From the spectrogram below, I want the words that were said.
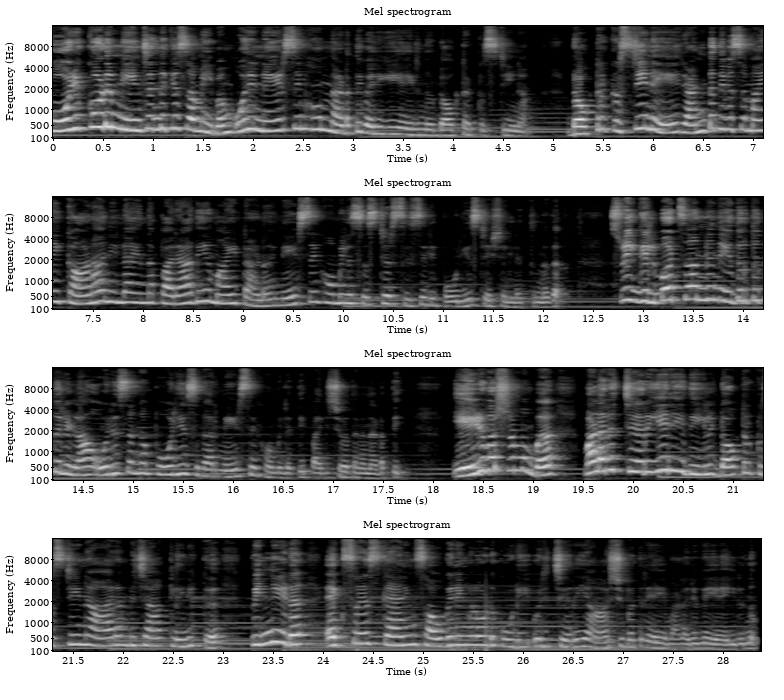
കോഴിക്കോട് മീൻചന്തയ്ക്ക് സമീപം ഒരു നേഴ്സിംഗ് ഹോം നടത്തി വരികയായിരുന്നു ഡോക്ടർ ക്രിസ്റ്റീന. ഡോക്ടർ ക്രിസ്റ്റീനയെ രണ്ട് ദിവസമായി കാണാനില്ല എന്ന പരാതിയുമായിട്ടാണ് നേഴ്സിംഗ് ഹോമിലെ സിസ്റ്റർ സിസിലി പോലീസ് സ്റ്റേഷനിലെത്തുന്നത് ശ്രീ ഗിൽബർട്ട് സാറിന്റെ നേതൃത്വത്തിലുള്ള ഒരു സംഘം പോലീസുകാർ നേഴ്സിംഗ് ഹോമിലെത്തി പരിശോധന നടത്തി. ഏഴു വർഷം മുമ്പ് വളരെ ചെറിയ രീതിയിൽ ഡോക്ടർ ക്രിസ്റ്റീന ആരംഭിച്ച ആ ക്ലിനിക്ക് പിന്നീട് എക്സ്റേ സ്കാനിംഗ് സൗകര്യങ്ങളോട് കൂടി ഒരു ചെറിയ ആശുപത്രിയായി വളരുകയായിരുന്നു.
